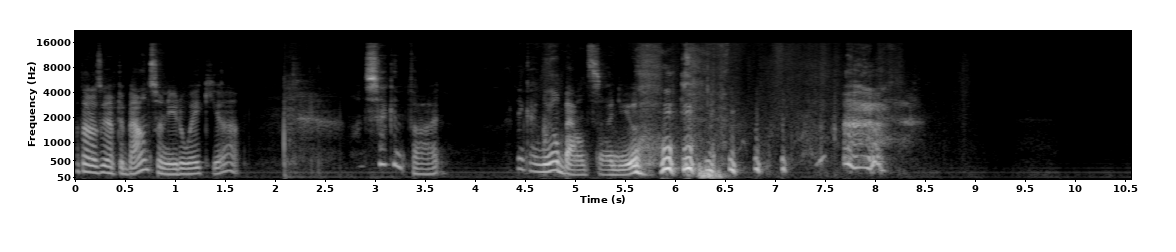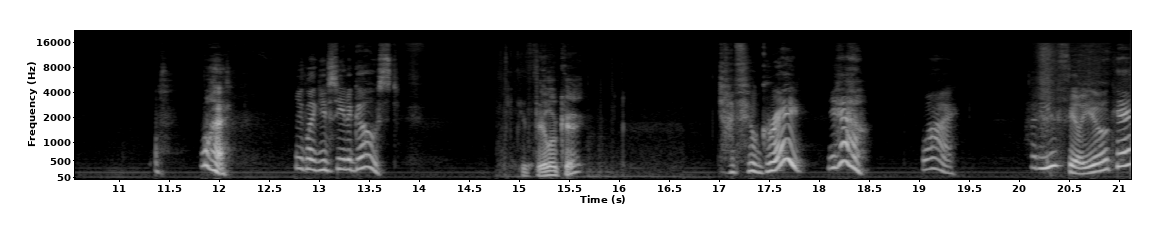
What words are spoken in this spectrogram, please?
I thought I was going to have to bounce on you to wake you up. On second thought, I think I will bounce on you. what? You look like you've seen a ghost. You feel okay? I feel great. Yeah. Why? How do you feel? You okay?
